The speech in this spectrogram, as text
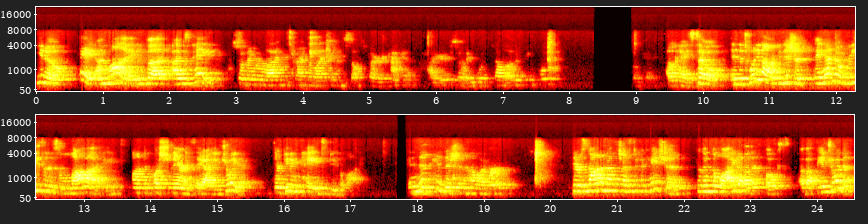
you know, hey, I'm lying, but I was paid. So they were lying, trying to lie to themselves by it higher, so they would tell other people? Okay. Okay, so in the twenty dollar condition, they had no reason to lie on the questionnaire and say, I enjoyed it. They're getting paid to do the lie. In this condition, however, there's not enough justification for them to lie to other folks about the enjoyment.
